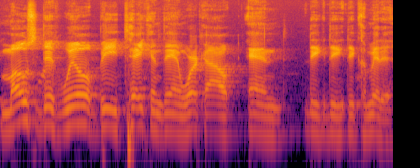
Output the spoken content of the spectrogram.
Most of this will be taken then work out and the, the, the committee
